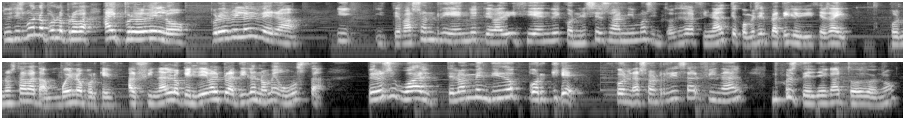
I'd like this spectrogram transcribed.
Tú dices, bueno, pues lo prueba, ay, pruébelo, pruébelo y verá. Y, y te va sonriendo y te va diciendo y con esos ánimos, entonces al final te comes el platillo y dices, ay, pues no estaba tan bueno porque al final lo que lleva el platillo no me gusta. Pero es igual, te lo han vendido porque con la sonrisa al final, pues te llega todo, ¿no?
